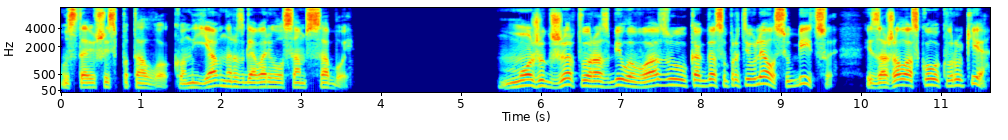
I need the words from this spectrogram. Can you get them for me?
уставившись в потолок. Он явно разговаривал сам с собой. «Может, жертва разбила вазу, когда сопротивлялась убийце, и зажала осколок в руке?»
